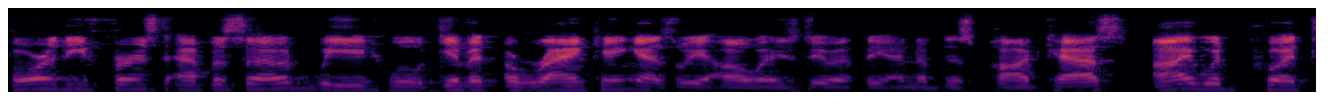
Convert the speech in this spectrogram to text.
for the first episode, we will give it a ranking as we always do at the end of this podcast. I would put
